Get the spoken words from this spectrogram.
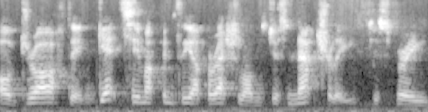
of drafting gets him up into the upper echelons just naturally. He's just very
